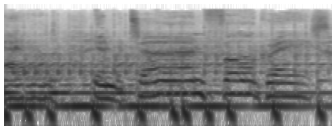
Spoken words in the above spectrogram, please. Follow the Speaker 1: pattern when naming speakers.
Speaker 1: hand in return for grace.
